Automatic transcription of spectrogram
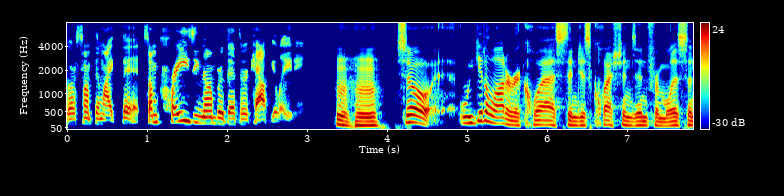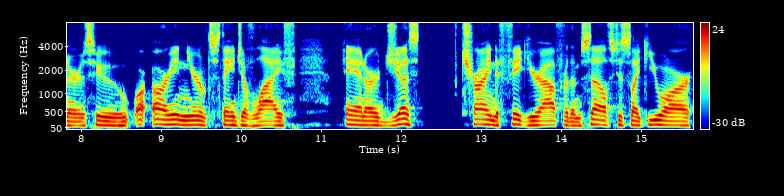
or something like that. Some crazy number that they're calculating. Mm-hmm. So we get a lot of requests and just questions in from listeners who are, are in your stage of life and are just trying to figure out for themselves, just like you are,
